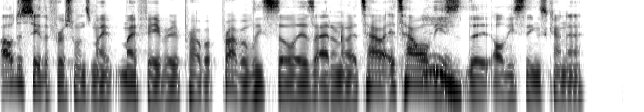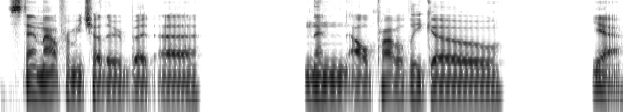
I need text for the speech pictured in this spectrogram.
I'll just say the first one's my my favorite. It probably probably still is. I don't know. It's how it's how all these the all these things kind of stem out from each other. But uh, and then I'll probably go, yeah,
